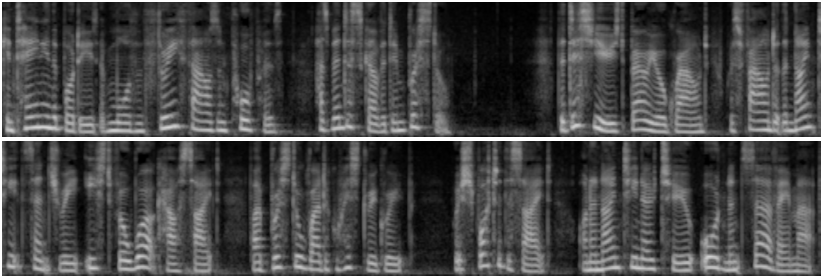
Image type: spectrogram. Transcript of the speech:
containing the bodies of more than 3,000 paupers has been discovered in Bristol. The disused burial ground was found at the 19th century Eastville workhouse site by Bristol Radical History Group, which spotted the site on a 1902 Ordnance Survey map.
